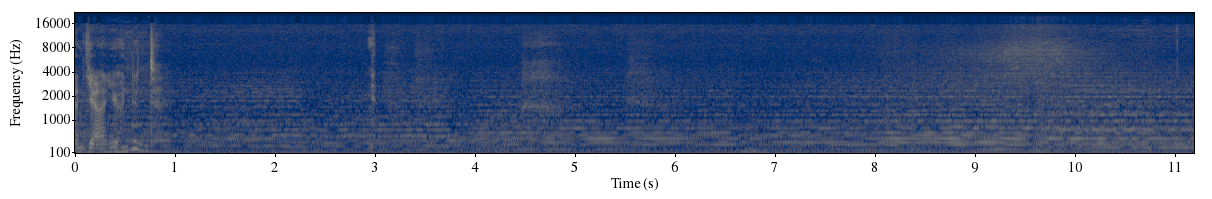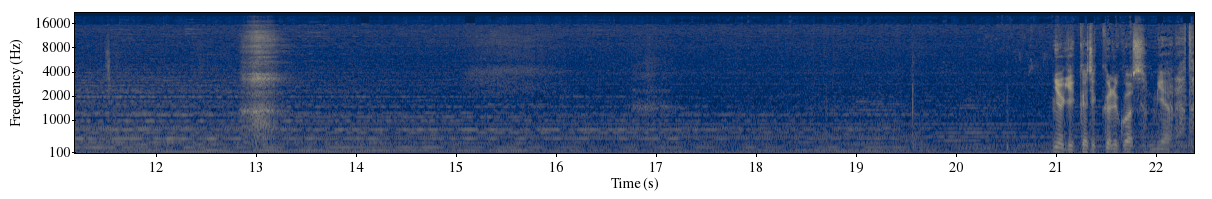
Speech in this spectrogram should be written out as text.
원한 게 아니었는데. 여기까지 끌고 와서 미안하다.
